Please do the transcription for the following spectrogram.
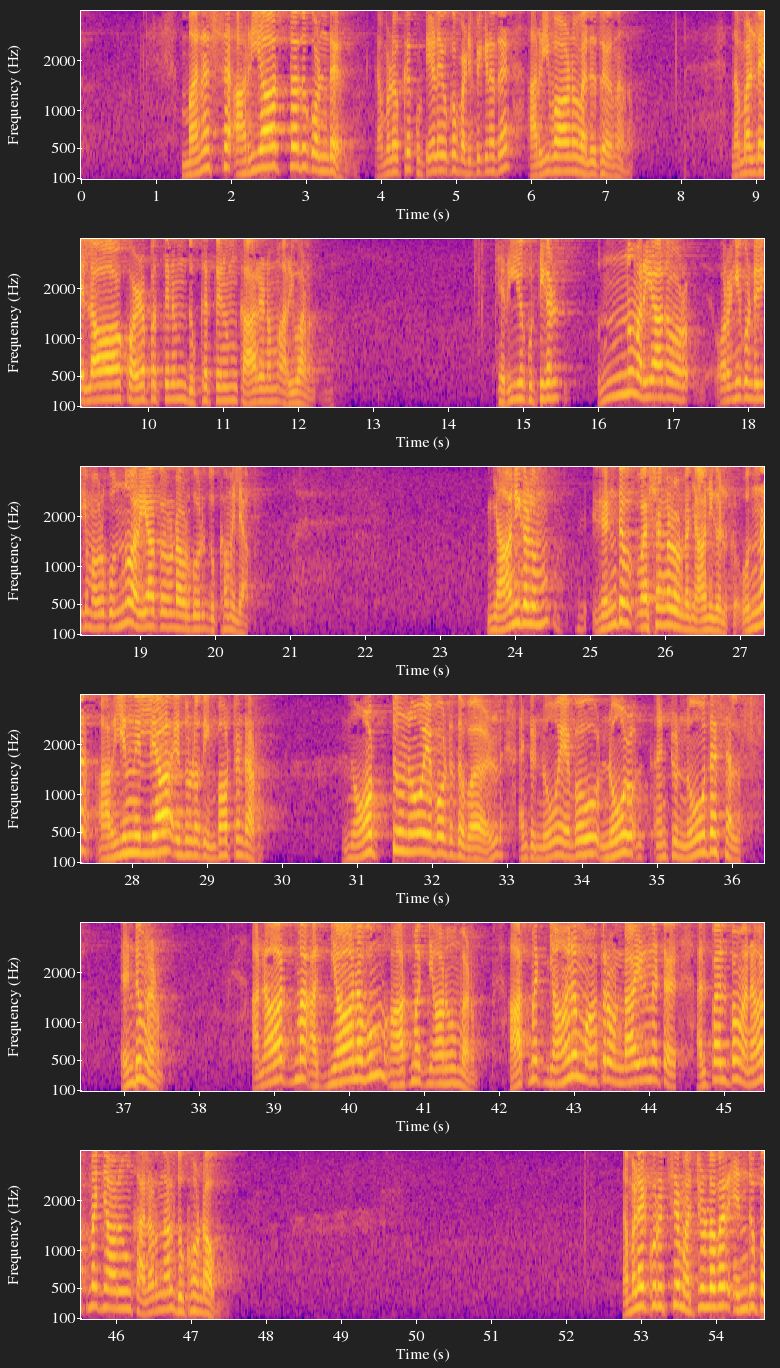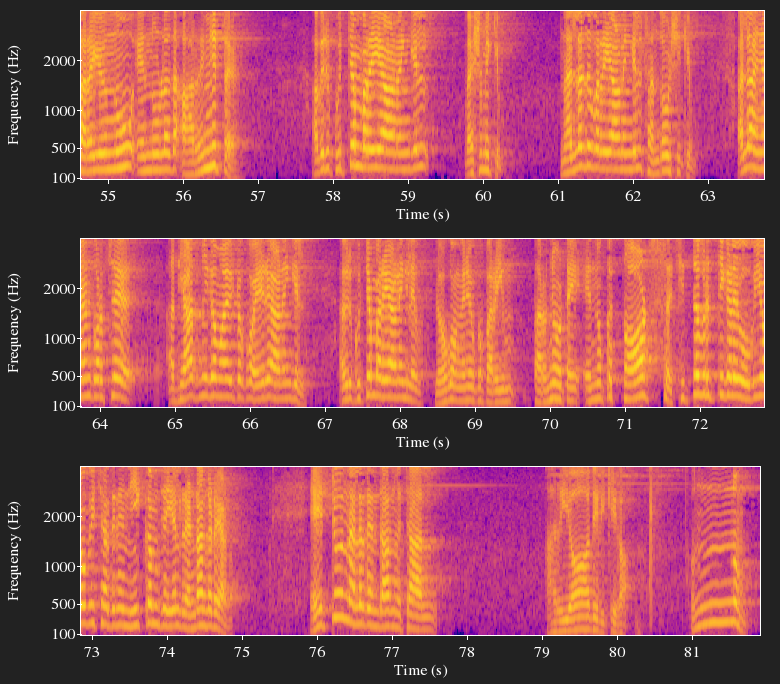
മനസ്സ് അറിയാത്തത് കൊണ്ട് നമ്മളൊക്കെ കുട്ടികളെയൊക്കെ പഠിപ്പിക്കുന്നത് അറിവാണ് വലുത് എന്നാണ്. നമ്മളുടെ എല്ലാ കുഴപ്പത്തിനും ദുഃഖത്തിനും കാരണം അറിവാണ്. ചെറിയ കുട്ടികൾ ഒന്നും അറിയാതെ ഉറങ്ങിക്കൊണ്ടിരിക്കും അവർക്കൊന്നും അറിയാത്തതുകൊണ്ട് അവർക്ക് ഒരു ദുഃഖമില്ല. ജ്ഞാനികളും രണ്ട് വശങ്ങളുണ്ട് ജ്ഞാനികൾക്ക്. ഒന്ന് അറിയുന്നില്ല എന്നുള്ളത് ഇമ്പോർട്ടന്റ് ആണ്. Not to know about the world and to know about know and to know the self രണ്ടും വേണം. അനാത്മ അജ്ഞാനവും ആത്മജ്ഞാനവും വേണം. ആത്മജ്ഞാനം മാത്രം ഉണ്ടായിരുന്നിട്ട് അല്പ അല്പം അനാത്മജ്ഞാനവും കലർന്നാൽ ദുഃഖം ഉണ്ടാവും. നമ്മളെക്കുറിച്ച് മറ്റുള്ളവർ എന്തു പറയുന്നു എന്നുള്ളത് അറിഞ്ഞിട്ട് അവർ കുറ്റം പറയുകയാണെങ്കിൽ വിഷമിക്കും. നല്ലത് പറയുകയാണെങ്കിൽ സന്തോഷിക്കും. അല്ല ഞാൻ കുറച്ച് ആധ്യാത്മികമായിട്ടൊക്കെ ഉയരുകയാണെങ്കിൽ അവർ കുറ്റം പറയുകയാണെങ്കിൽ ലോകം അങ്ങനെയൊക്കെ പറയും പറഞ്ഞോട്ടെ എന്നൊക്കെ തോട്ട്സ് ചിത്തവൃത്തികളെ ഉപയോഗിച്ച് അതിനെ നീക്കം ചെയ്യൽ രണ്ടാം കടയാണ്. ഏറ്റവും നല്ലത് എന്താന്ന് വെച്ചാൽ അറിയാതിരിക്കുക. ഒന്നും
